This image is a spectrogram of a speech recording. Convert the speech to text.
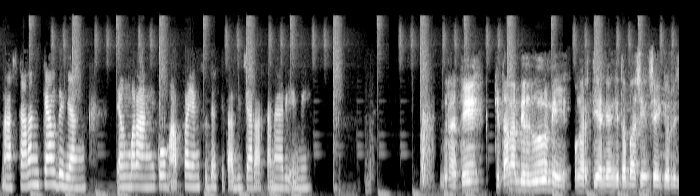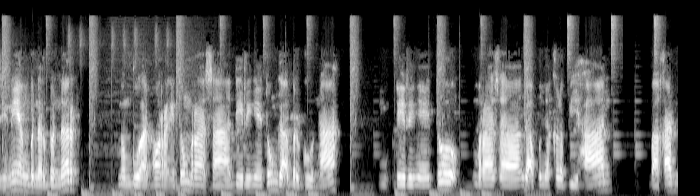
Nah, sekarang Kel deh yang yang merangkum apa yang sudah kita bicarakan hari ini. Berarti kita ngambil dulu nih pengertian yang kita bahas insecure di sini yang benar-benar membuat orang itu merasa dirinya itu nggak berguna, dirinya itu merasa nggak punya kelebihan, bahkan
